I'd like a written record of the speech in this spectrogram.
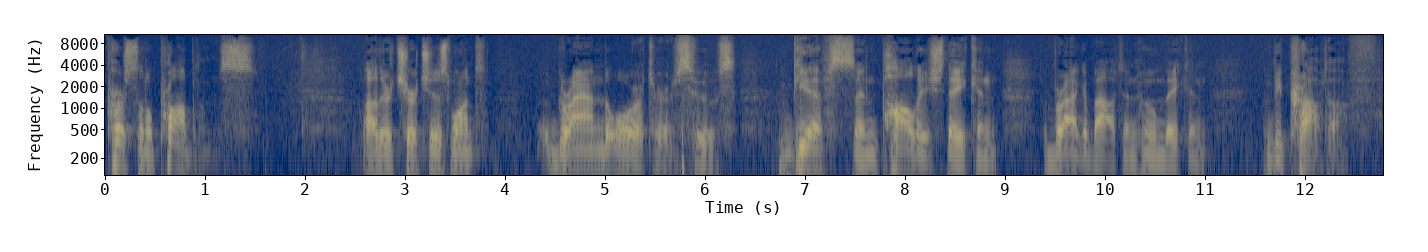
personal problems. Other churches want grand orators whose gifts and polish they can brag about and whom they can be proud of.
